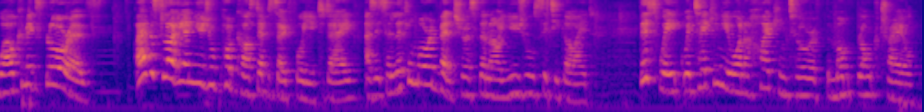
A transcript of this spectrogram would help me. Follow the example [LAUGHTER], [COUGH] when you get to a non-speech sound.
Welcome, explorers! I have a slightly unusual podcast episode for you today, as it's a little more adventurous than our usual city guide. This week, we're taking you on a hiking tour of the Mont Blanc Trail.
